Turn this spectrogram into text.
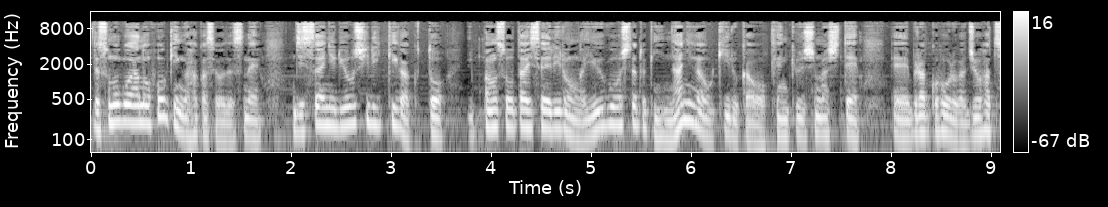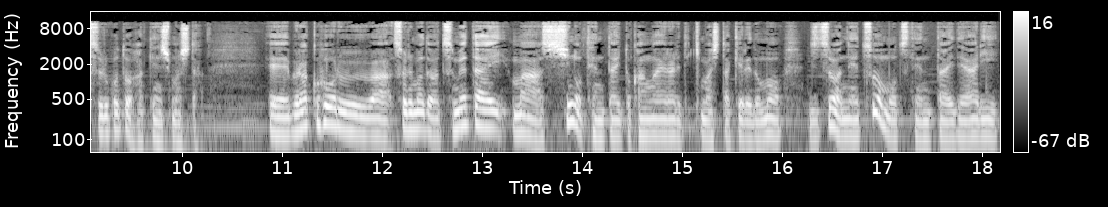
でその後あのホーキング博士はですね実際に量子力学と一般相対性理論が融合した時に何が起きるかを研究しまして、えー、ブラックホールが蒸発することを発見しました。えー、ブラックホールはそれまでは冷たい、まあ、死の天体と考えられてきましたけれども実は熱を持つ天体であり、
